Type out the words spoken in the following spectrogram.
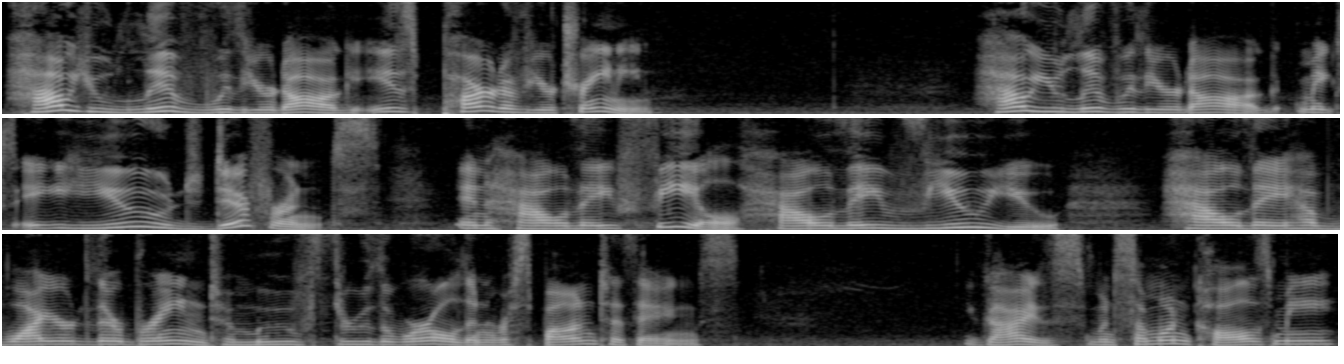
how you live with your dog is part of your training. How you live with your dog makes a huge difference in how they feel, how they view you, how they have wired their brain to move through the world and respond to things. You guys, when someone calls me,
